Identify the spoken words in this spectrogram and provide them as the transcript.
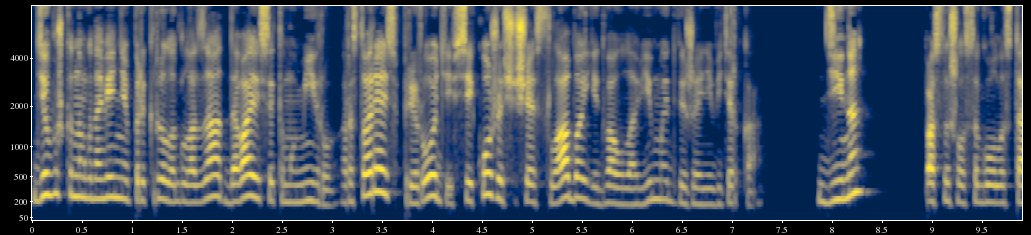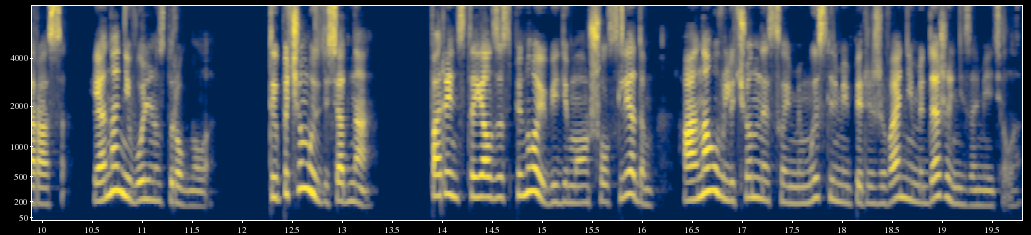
Девушка на мгновение прикрыла глаза, отдаваясь этому миру, растворяясь в природе, всей кожей ощущая слабое, едва уловимое движение ветерка. «Дина?» – послышался голос Тараса и она невольно вздрогнула. «Ты почему здесь одна?» Парень стоял за спиной, видимо, он шел следом, а она, увлеченная своими мыслями и переживаниями, даже не заметила.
